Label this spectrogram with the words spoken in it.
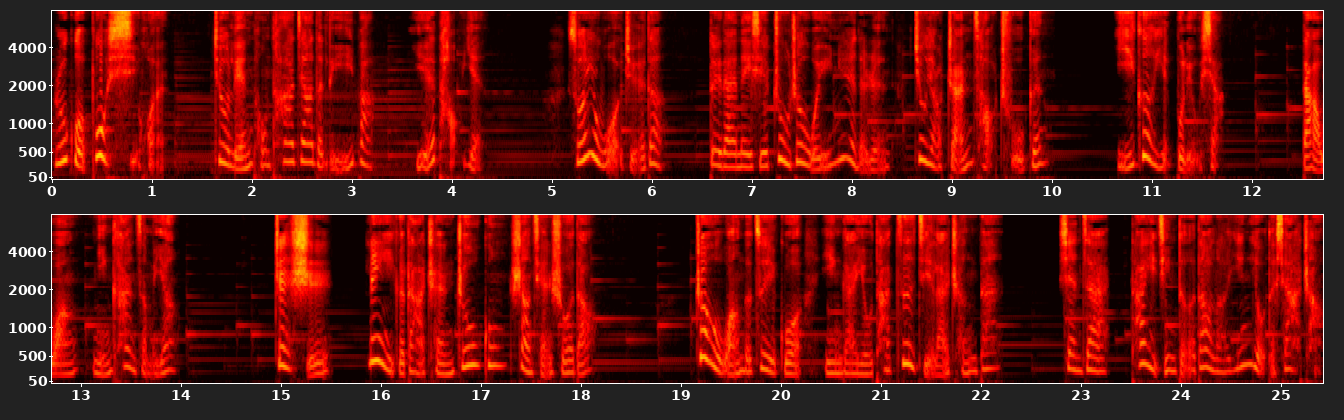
如果不喜欢，就连同他家的篱笆。”也讨厌，所以我觉得，对待那些助纣为虐的人，就要斩草除根，一个也不留下。大王，您看怎么样？这时，另一个大臣周公上前说道：“纣王的罪过应该由他自己来承担。现在他已经得到了应有的下场，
